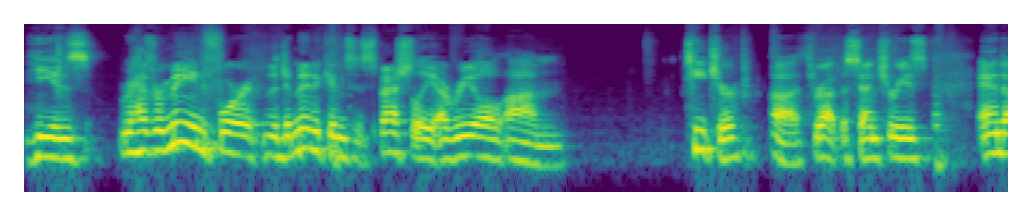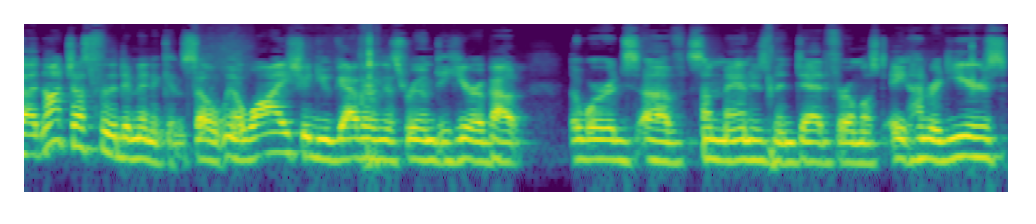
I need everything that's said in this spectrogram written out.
he is has remained for the Dominicans, especially, a real um, teacher uh, throughout the centuries, and uh, not just for the Dominicans. So, you know, why should you gather in this room to hear about the words of some man who's been dead for almost 800 years?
